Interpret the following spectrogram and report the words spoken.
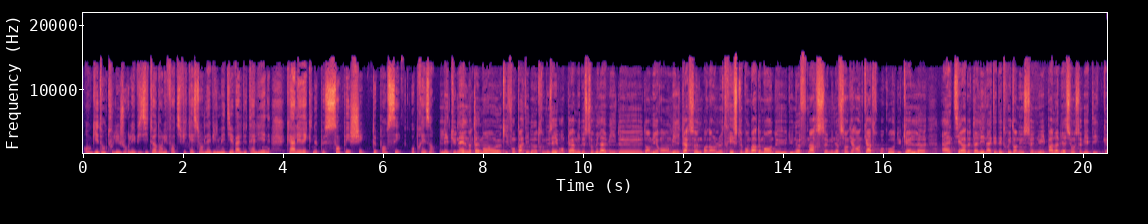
En guidant tous les jours les visiteurs dans les fortifications de la ville médiévale de Tallinn, Karl Eric ne peut s'empêcher de penser au présent. Les tunnels, notamment, qui font partie de notre musée, ont permis de sauver la vie d'environ 1000 personnes pendant le triste bombardement du, du 9 mars 1944 au cours duquel euh, un tiers de Tallinn a été détruit en une seule nuit par l'aviation soviétique.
